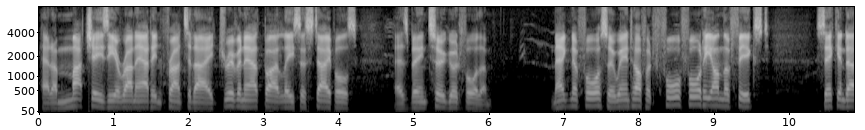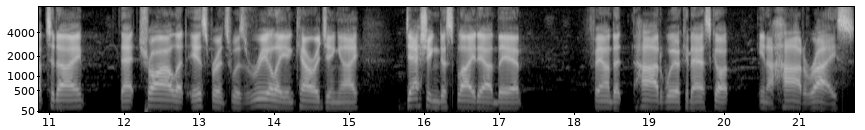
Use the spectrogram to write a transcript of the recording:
Had a much easier run out in front today. Driven out by Lisa Staples has been too good for them. Magnaforce, who went off at 440 on the fixed. Second up today. That trial at Esperance was really encouraging. A dashing display down there. Found it hard work at Ascot in a hard race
